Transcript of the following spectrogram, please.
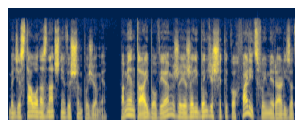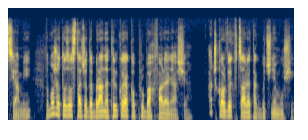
będzie stało na znacznie wyższym poziomie. Pamiętaj bowiem, że jeżeli będziesz się tylko chwalić swoimi realizacjami, to może to zostać odebrane tylko jako próba chwalenia się. Aczkolwiek wcale tak być nie musi.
